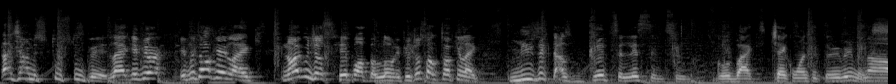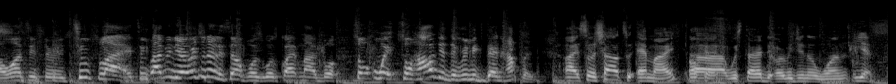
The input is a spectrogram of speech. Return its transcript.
That jam is too stupid. Like if you're if you're talking like not even just hip hop alone, if you're just talk- talking like music that's good to listen to. Go back, check one, two, three remix. Nah, one, two, three, two fly. Two, I mean the original itself was, was quite mad, but so wait, so how did the remix then happen? All right, so shout out to MI. Uh, we started the original one. Yes.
